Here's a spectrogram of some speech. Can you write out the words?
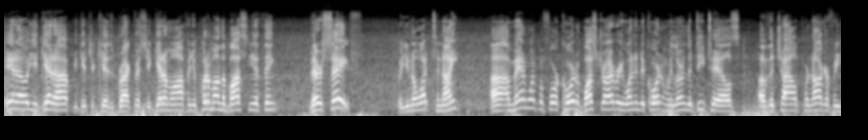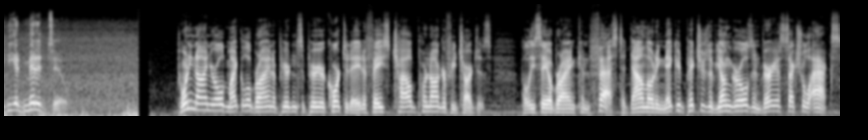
You know, you get up, you get your kids breakfast, you get them off, and you put them on the bus, and you think they're safe. But you know what? Tonight, uh, a man went before court, a bus driver. He went into court, and we learned the details of the child pornography he admitted to. 29 year old Michael O'Brien appeared in Superior Court today to face child pornography charges. Police say O'Brien confessed to downloading naked pictures of young girls in various sexual acts.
